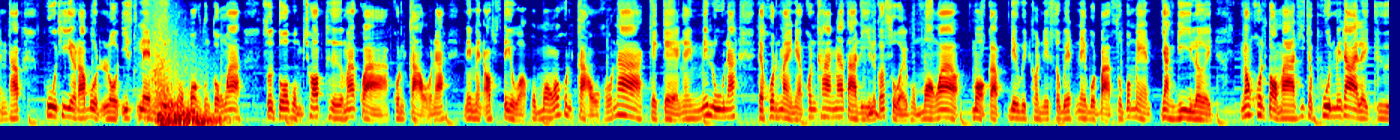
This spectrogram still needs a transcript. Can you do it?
นครับ ผู้ที่รับบทโลอิสเลนซึ่งผมบอกตรงๆว่า ส่วนตัวผมชอบเธอมากกว่าคนเก่านะ ใน Man of Steel อะผมมองว่าคนเก่าเขาหน้าแก่ๆไงไม่รู้นะ แต่คนใหม่เนี่ยค่อนข้างหน้าตาดีแล้วก็สวย ผมมองว่าเหมาะกับเดวิดคอนเนสเวตในบทบาทซูเปอร์แมนอย่างดีเลยนอกคนต่อมาที่จะพูดไม่ได้เลยคือ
